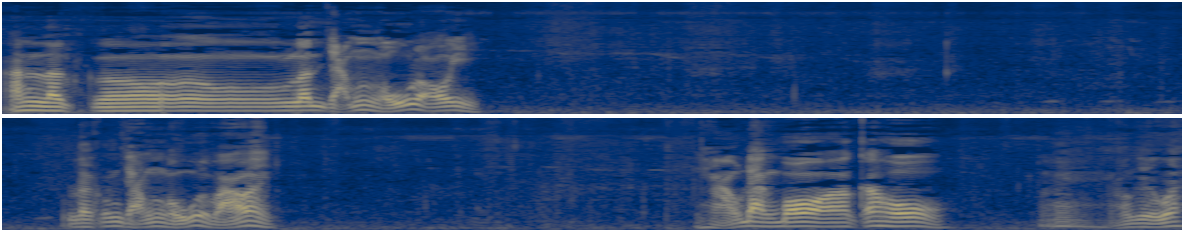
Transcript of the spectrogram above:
Anh lực uh, lên giọng ngủ rồi. Là con giọng ngủ rồi bảo ơi. Hảo đang bo cá hô. Hảo ghê quá.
